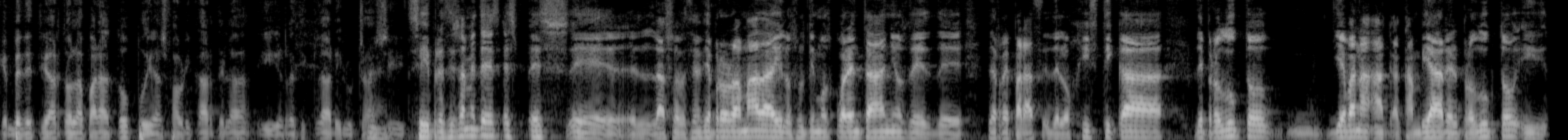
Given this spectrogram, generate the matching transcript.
que en vez de tirar todo el aparato pudieras fabricártela y reciclar y luchar así. Sí, precisamente es, es, es eh, la obsolescencia programada y los últimos 40 años de, de, de, reparación, de logística de producto llevan a, a cambiar el producto y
